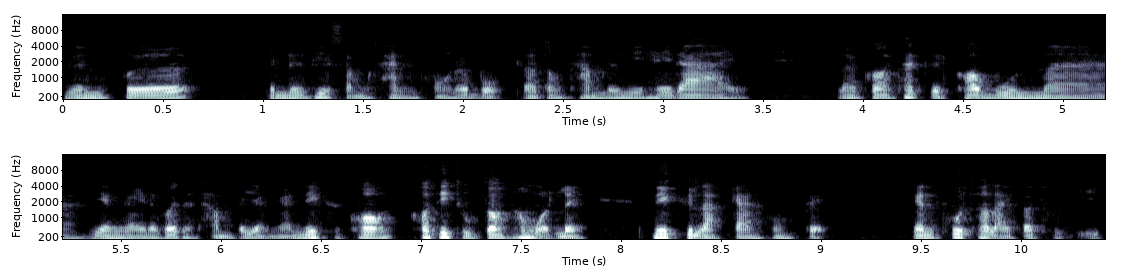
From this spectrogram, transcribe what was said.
เงินเฟ้อเป็นเรื่องที่สำคัญของระบบ เราต้องทำเรื่องนี้ให้ได้ แล้วก็ถ้าเกิดข้อมูลมายังไงเราก็จะทำไปอย่างนั้น นี่คือข้อข้อที่ถูกต้องทั้งหมดเลย นี่คือหลักการของเฟดงั้นพูดเท่าไหร่ก็ถูกอีก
